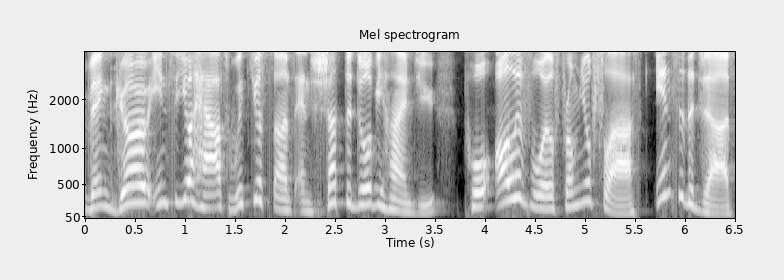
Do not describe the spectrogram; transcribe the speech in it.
Then go into your house with your sons and shut the door behind you. Pour olive oil from your flask into the jars,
